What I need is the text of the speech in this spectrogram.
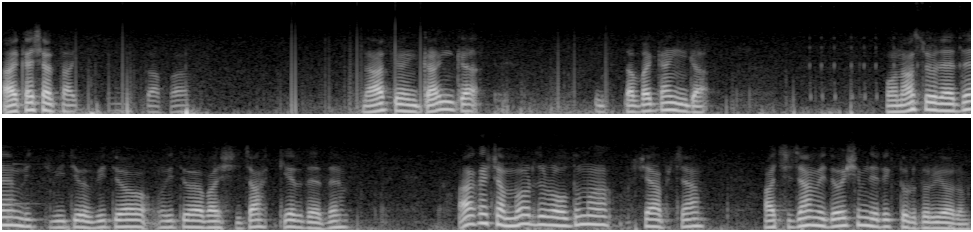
Arkadaşlar takipçim Mustafa. Ne yapıyorsun kanka? Mustafa kanka. Ona söyledim vi- video video videoya başlayacak gir dedim. Arkadaşlar murder oldu mu şey yapacağım. Açacağım videoyu şimdilik durduruyorum.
